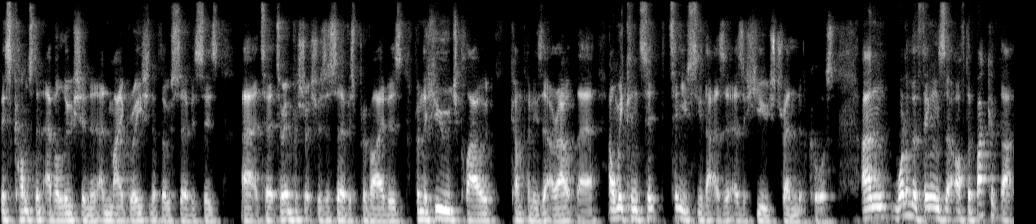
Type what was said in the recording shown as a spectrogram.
This constant evolution and, and migration of those services uh, to, to, infrastructure as a service providers from the huge cloud companies that are out there. And we continue to see that as a, as a huge trend, of course. And one of the things that off the back of that,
